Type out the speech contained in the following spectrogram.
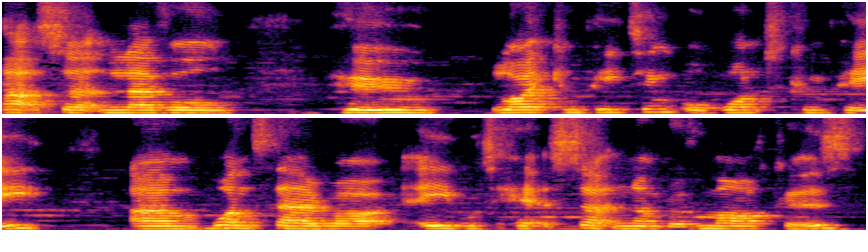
at a certain level who like competing or want to compete, um, once they're uh, able to hit a certain number of markers,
